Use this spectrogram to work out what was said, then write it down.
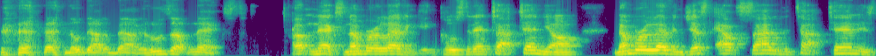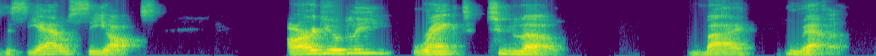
no doubt about it. Who's up next? Up next, number 11, getting close to that top 10, y'all. Number 11, just outside of the top 10, is the Seattle Seahawks. Arguably ranked too low by whoever.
